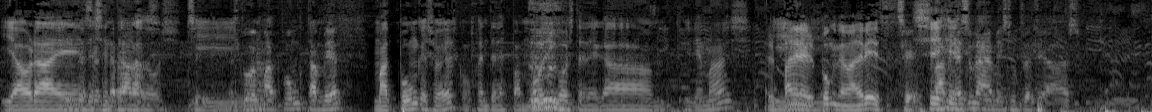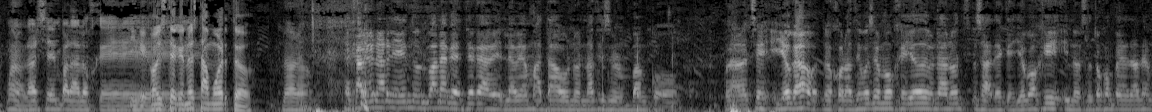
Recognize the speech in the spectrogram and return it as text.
y ahora en Desenterrados. Desenterrados. Sí, Y, Estuvo bueno, en Mad Punk también. Mad Punk, eso es, con gente de Spasmódicos, TDK y demás. El Y- padre del punk de Madrid. Sí, Sí. a mí es una de mis influencias. Bueno, Larsen para los que... Y que conste que no está muerto. No, no. Es que había una leyenda urbana que decía que le habían matado unos nazis en un banco una noche. Y yo, claro, nos conocimos el monje y yo de una noche, o sea, de que yo cogí y nosotros con penetración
